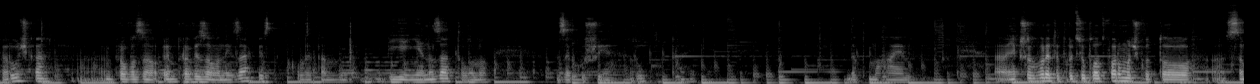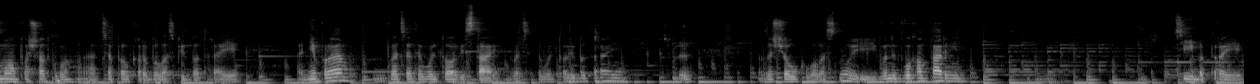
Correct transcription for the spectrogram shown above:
така ручка, імпровізований захист. Коли там бієння назад, то воно закушує руку та і допомагає. Е, Якщо говорити про цю платформочку, то е, з самого початку е, ця пилка робилась під батареї Дніпро-М 20 вольтові, старі 20 вольтові батареї. Сюди защолкувалась. Ну і вони 2 амперні. Цієї батареї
